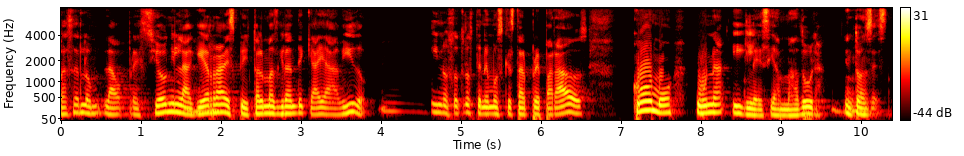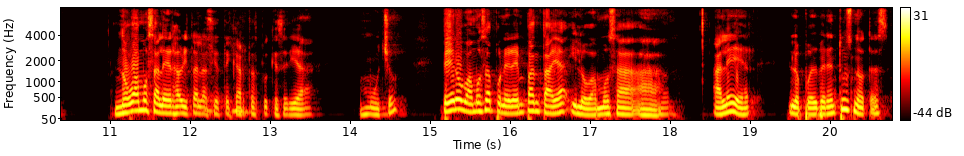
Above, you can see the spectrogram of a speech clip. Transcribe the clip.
va a ser la opresión y la guerra espiritual más grande que haya habido. Y nosotros tenemos que estar preparados como una iglesia madura. Entonces, no vamos a leer ahorita las siete cartas porque sería mucho, pero vamos a poner en pantalla y lo vamos a, leer. Lo puedes ver en tus notas.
